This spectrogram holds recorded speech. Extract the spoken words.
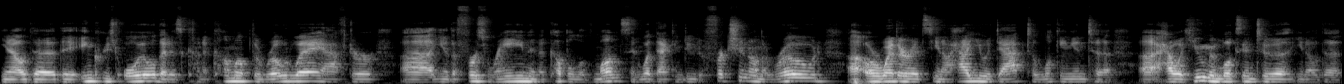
you know the the increased oil that has kind of come up the roadway after uh, you know the first rain in a couple of months and what that can do to friction on the road uh, or whether it's you know how you adapt to looking into uh, how a human looks into you know the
